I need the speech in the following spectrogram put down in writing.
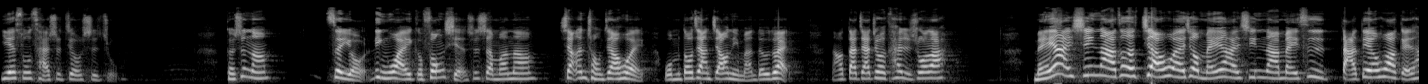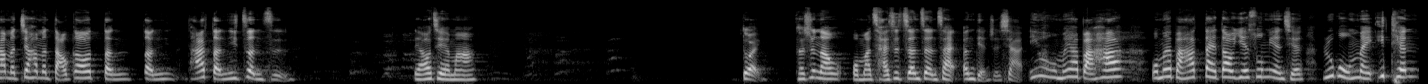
耶稣才是救世主。”可是呢，这有另外一个风险是什么呢？像恩宠教会，我们都这样教你们，对不对？然后大家就会开始说啦：“没爱心呐，这个教会就没爱心呐！每次打电话给他们，叫他们祷告，等等，还等一阵子，了解吗？”对。可是呢，我们才是真正在恩典之下，因为我们要把他，我们要把他带到耶稣面前。如果我们每一天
